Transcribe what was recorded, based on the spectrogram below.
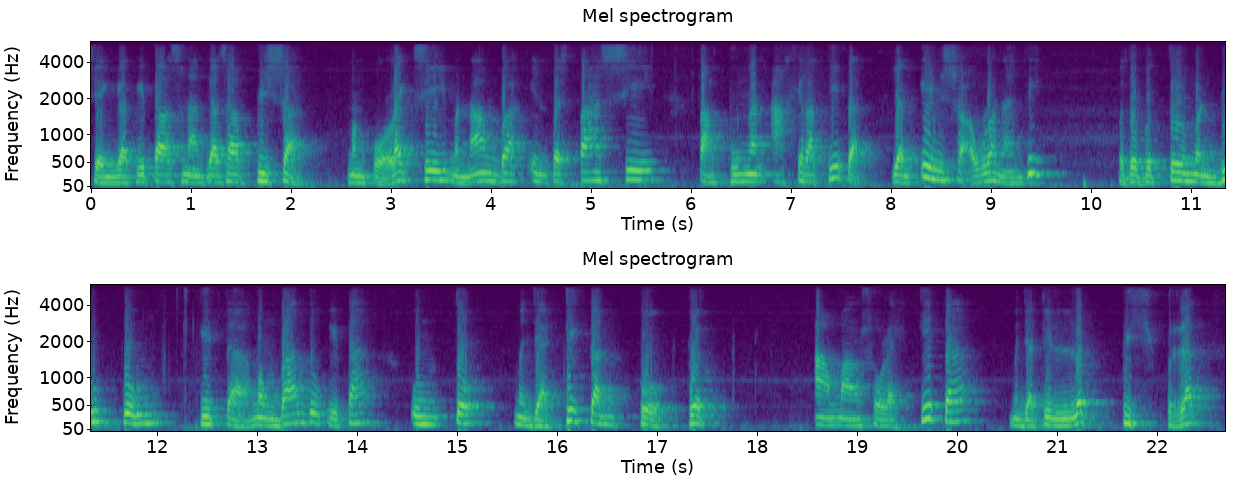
sehingga kita senantiasa bisa mengkoleksi, menambah investasi tabungan akhirat kita yang insya Allah nanti betul-betul mendukung kita, membantu kita untuk menjadikan bobot amal soleh kita menjadi lebih berat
